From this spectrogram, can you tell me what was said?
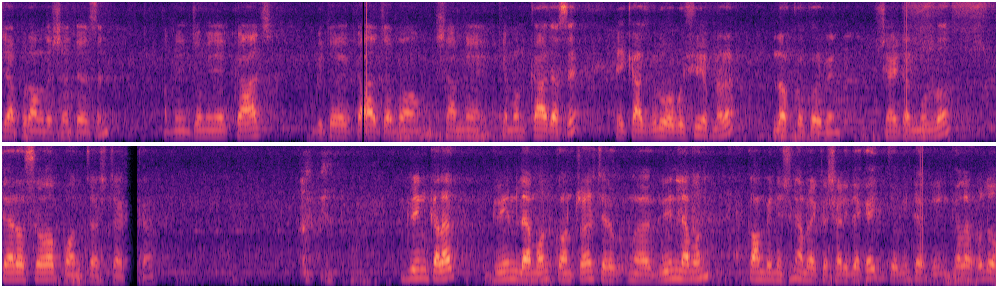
যে আপুরা আমাদের সাথে আছেন, আপনি জমিনের কাজ, ভিতরের কাজ এবং সামনে কেমন কাজ আছে, এই কাজগুলো অবশ্যই আপনারা লক্ষ্য করবেন। শাড়িটার মূল্য তেরোশো পঞ্চাশ টাকা। Green colour green lemon contrast এরকম গ্রিন লেমন কম্বিনেশনে আমরা একটা শাড়ি দেখাই। জমিটা গ্রিন কালার হলো।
